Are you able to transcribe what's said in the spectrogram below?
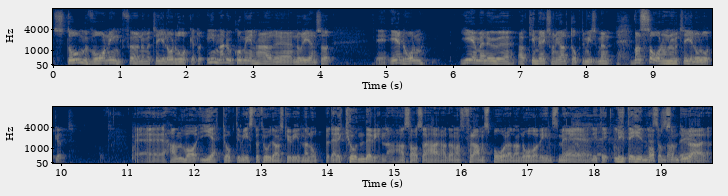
stormvarning för nummer 10, Lord Rocket. Och innan du kom in här eh, Norén så... Eh, Edholm, ge mig nu... Ja, Kim Eriksson är ju alltid optimist. Men vad sa du om nummer 10, Lord Rocket? Han var jätteoptimist och trodde han skulle vinna loppet. Eller kunde vinna. Han sa så här, hade han haft framspår hade han lovat vinst. Men jag är lite, lite inne som, som du är- är.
